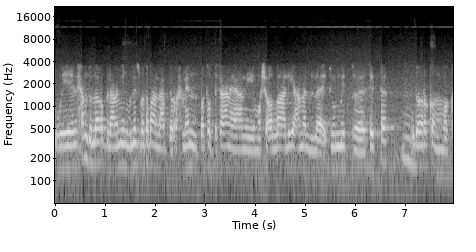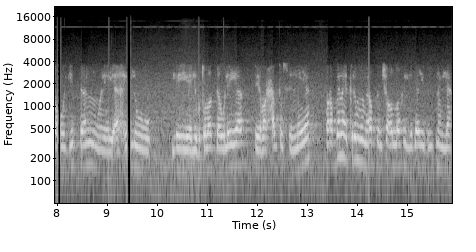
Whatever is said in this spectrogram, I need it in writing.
والحمد لله رب العالمين وبالنسبة طبعا لعبد الرحمن البطل بتاعنا يعني ما شاء الله عليه عمل 2 متر 6 وده رقم قوي جدا ويأهله لبطولات دولية في مرحلته السنية. فربنا يكرمهم يا رب إن شاء الله في اللي جاي بإذن الله.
